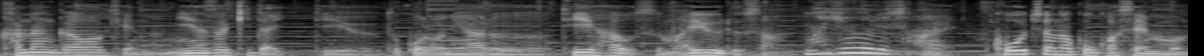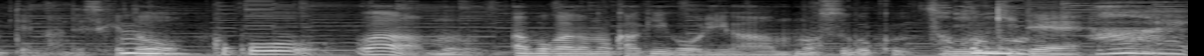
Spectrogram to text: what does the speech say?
神奈川県の宮崎台っていうところにあるティーハウスマユールさん。マユールさん、はい、紅茶のココア専門店なんですけど、うん。ここはもうアボカドのかき氷がもうすごく人気ではい。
